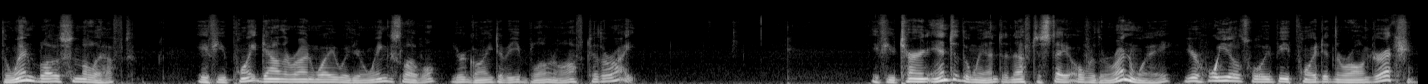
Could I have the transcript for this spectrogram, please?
The wind blows from the left. If you point down the runway with your wings level, you're going to be blown off to the right. If you turn into the wind enough to stay over the runway, your wheels will be pointed in the wrong direction.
